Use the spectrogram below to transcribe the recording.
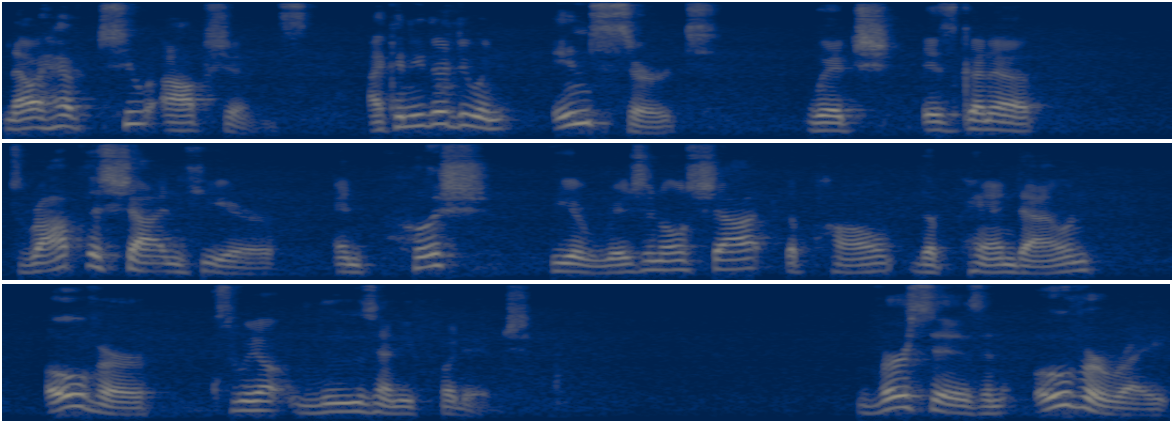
Now I have two options. I can either do an insert, which is going to drop the shot in here and push the original shot, the palm, the pan down, over so we don't lose any footage. Versus an overwrite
